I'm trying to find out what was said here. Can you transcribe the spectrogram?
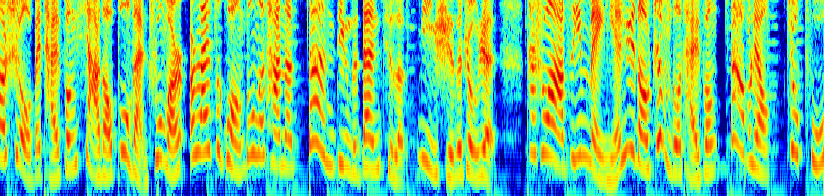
呢，室友被台风吓到不敢出门，而来自广东的他呢，淡定的担起了觅食的重任。他说啊，自己每年遇到这么多台风，大不了就匍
